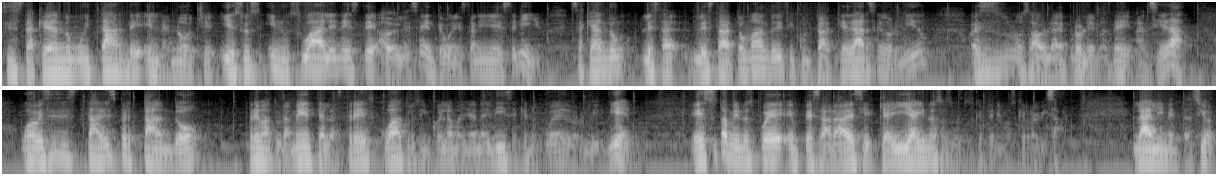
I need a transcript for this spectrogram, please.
si se está quedando muy tarde en la noche, y eso es inusual en este adolescente o en esta niña y este niño, está quedando, le, está, le está tomando dificultad quedarse dormido, a veces eso nos habla de problemas de ansiedad, o a veces está despertando prematuramente a las 3, 4, 5 de la mañana y dice que no puede dormir bien. Esto también nos puede empezar a decir que ahí hay unos asuntos que tenemos que revisar. La alimentación.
